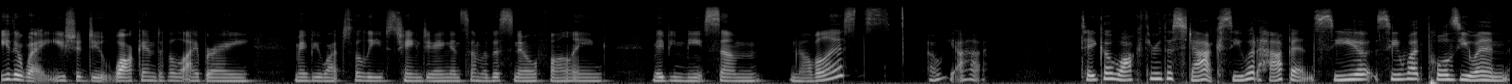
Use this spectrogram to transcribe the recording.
either way you should do. Walk into the library, maybe watch the leaves changing and some of the snow falling, maybe meet some novelists. Oh, yeah take a walk through the stack see what happens see see what pulls you in.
